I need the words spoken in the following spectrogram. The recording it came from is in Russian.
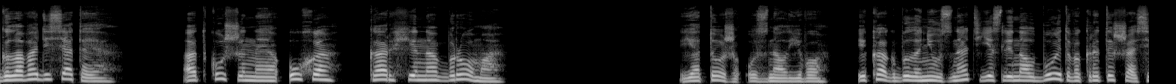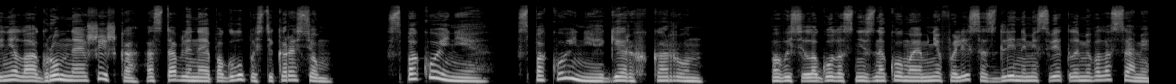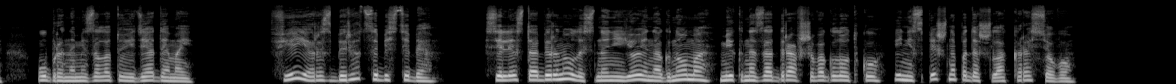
Глава десятая. Откушенное ухо Кархина Брома. Я тоже узнал его. И как было не узнать, если на лбу этого крытыша синела огромная шишка, оставленная по глупости карасем. «Спокойнее, спокойнее, Герх Карун», — повысила голос незнакомая мне Фелиса с длинными светлыми волосами, убранными золотой диадемой. «Фея разберется без тебя. Селеста обернулась на нее и на гнома, миг назад дравшего глотку, и неспешно подошла к Карасеву.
